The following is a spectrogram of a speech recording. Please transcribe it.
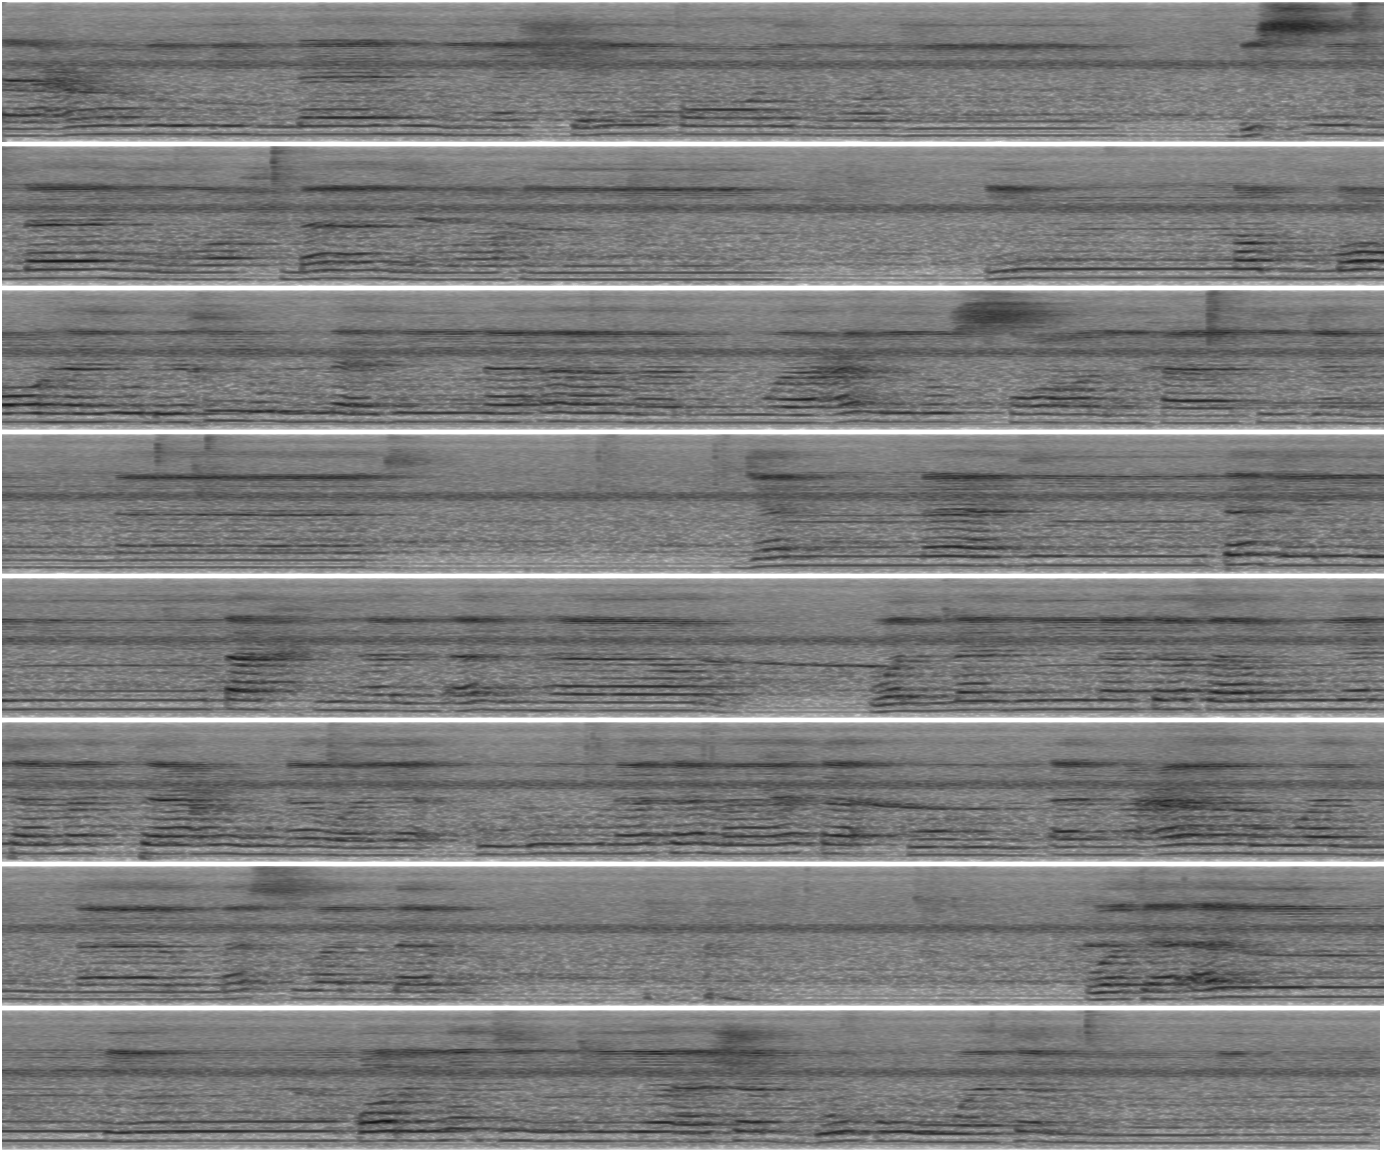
أعوذ بالله من الشيطان الرجيم. بسم الله الرحمن الرحيم. إن الله يدخل جنات تجري من تحتها الأنهار والذين كفروا يتمتعون ويأكلون كما تأكل الأنعام والنار مسوى لهم وكأي من قرية هي أشد قوة من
